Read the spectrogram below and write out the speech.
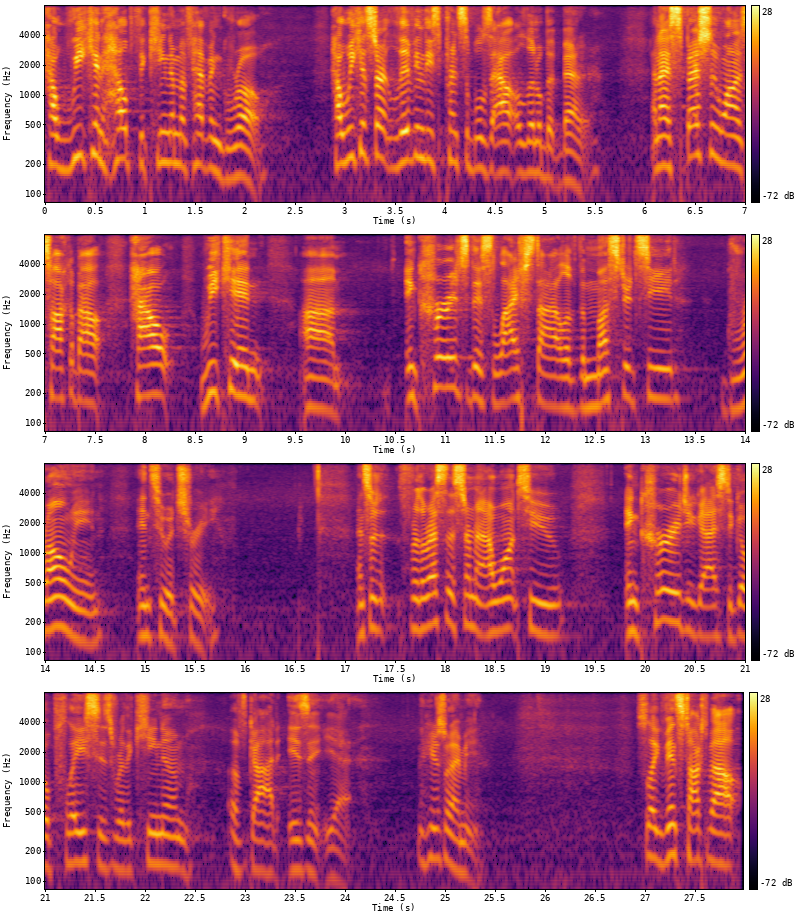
how we can help the kingdom of heaven grow, how we can start living these principles out a little bit better. And I especially want to talk about how we can um, encourage this lifestyle of the mustard seed growing into a tree. And so, for the rest of the sermon, I want to encourage you guys to go places where the kingdom of God isn't yet. And here's what I mean. So, like Vince talked about,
